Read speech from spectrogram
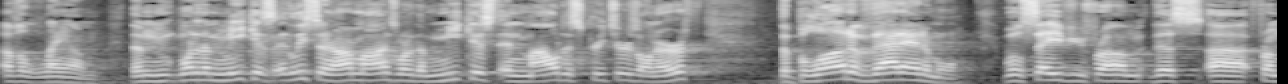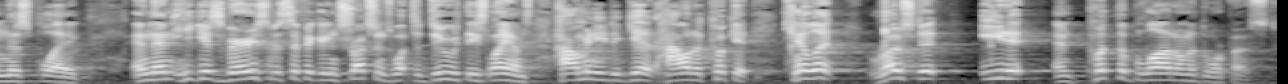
of a lamb. The, one of the meekest, at least in our minds, one of the meekest and mildest creatures on earth. The blood of that animal will save you from this, uh, from this plague. And then he gives very specific instructions what to do with these lambs, how many to get, how to cook it, kill it, roast it, eat it, and put the blood on a doorpost.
